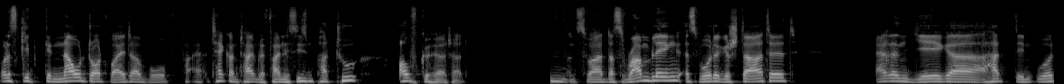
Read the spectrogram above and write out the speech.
Und es geht genau dort weiter, wo Attack on Titan, The Final Season Part 2 aufgehört hat. Mhm. Und zwar das Rumbling, es wurde gestartet. Eren Jäger hat den Ur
